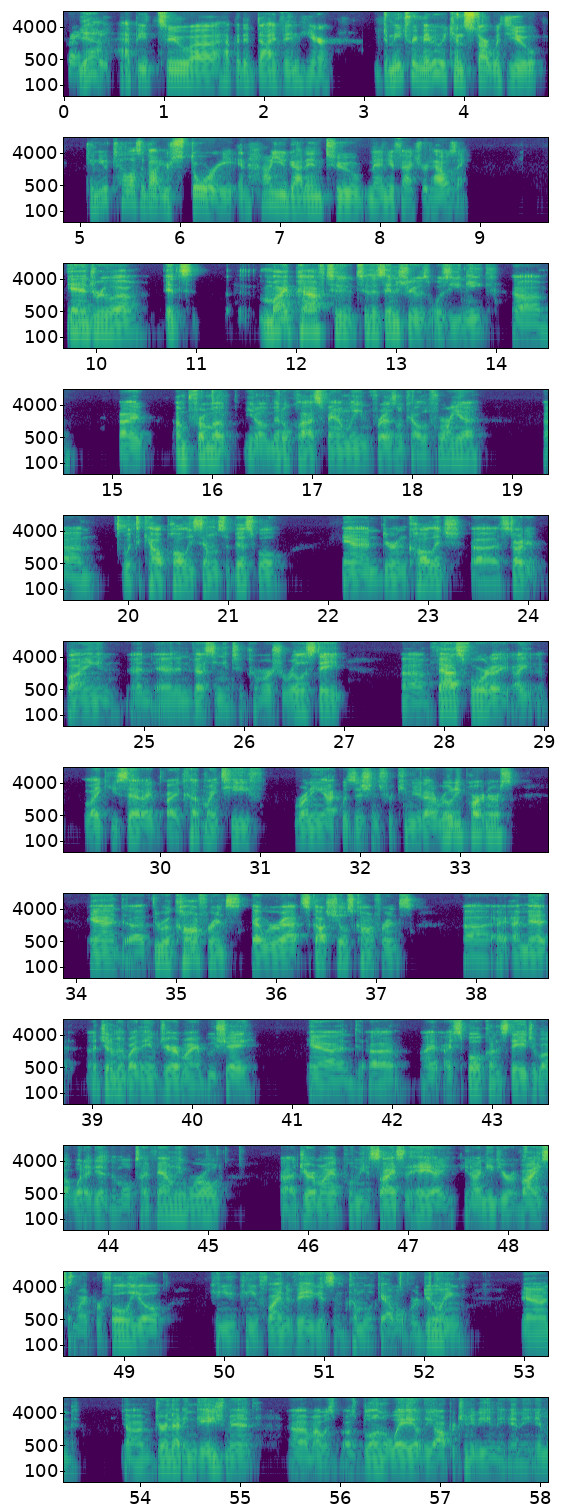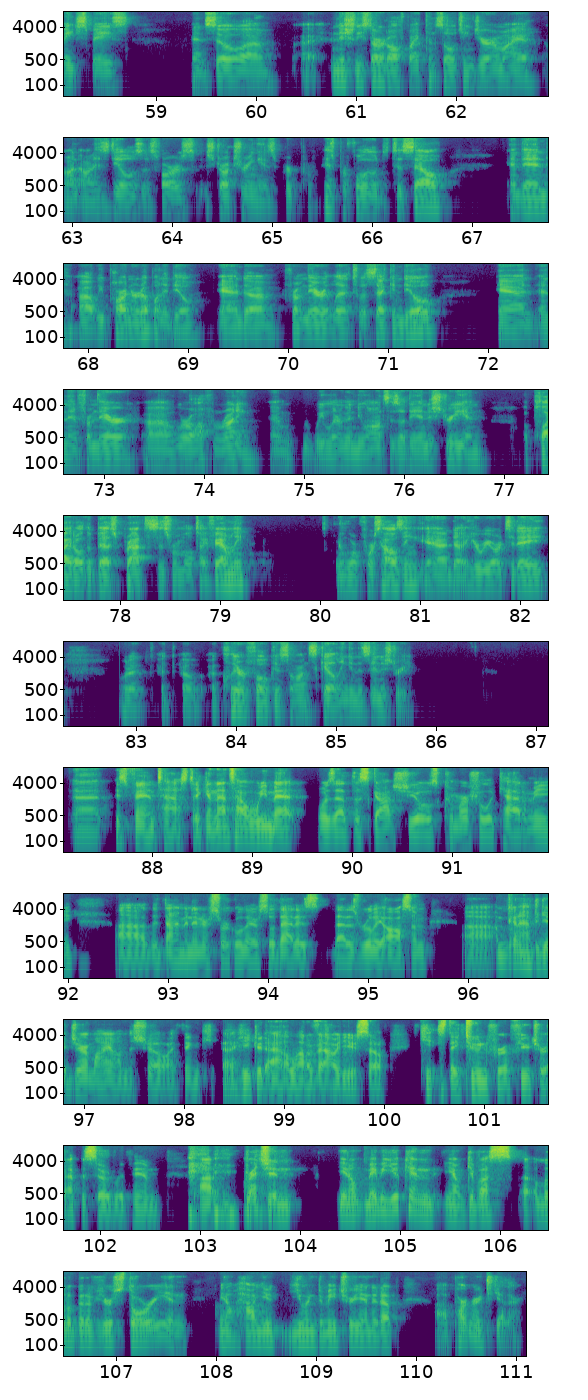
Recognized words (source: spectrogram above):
Great. Yeah, happy to uh, happy to dive in here. Dimitri, maybe we can start with you. Can you tell us about your story and how you got into manufactured housing? Andrew, uh, it's my path to to this industry was was unique. Um, I I'm from a you know middle class family in Fresno, California. Um, went to Cal Poly San Luis Obispo, and during college uh, started buying and, and and investing into commercial real estate. Um, fast forward, I, I like you said, I, I cut my teeth running acquisitions for Community Realty Partners and uh, through a conference that we were at, Scott Shields conference, uh, I, I, met a gentleman by the name of Jeremiah Boucher. And uh, I, I, spoke on stage about what I did in the multifamily world. Uh, Jeremiah pulled me aside, and said, "Hey, I, you know, I need your advice on my portfolio. Can you can you fly into Vegas and come look at what we're doing?" And um, during that engagement, um, I was I was blown away of the opportunity in the in the MH space. And so um, I initially started off by consulting Jeremiah on, on his deals as far as structuring his his portfolio to sell, and then uh, we partnered up on a deal, and um, from there it led to a second deal, and and then from there uh, we're off and running, and we learned the nuances of the industry and applied all the best practices from multifamily and workforce housing, and uh, here we are today with a, a, a clear focus on scaling in this industry. That is fantastic. And that's how we met was at the Scott Shields Commercial Academy, uh, the Diamond Inner Circle there. So that is that is really awesome. Uh, I'm gonna have to get Jeremiah on the show. I think uh, he could add a lot of value. So keep, stay tuned for a future episode with him. Uh, Gretchen, you know, maybe you can you know give us a little bit of your story and you know how you you and Dimitri ended up uh, partnering together.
